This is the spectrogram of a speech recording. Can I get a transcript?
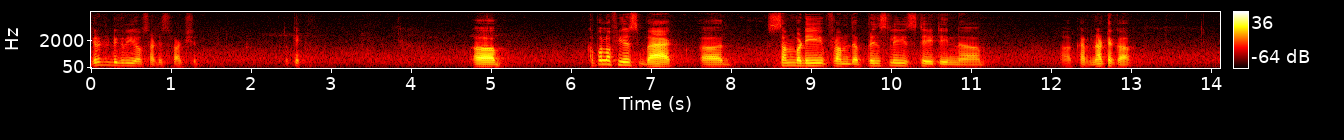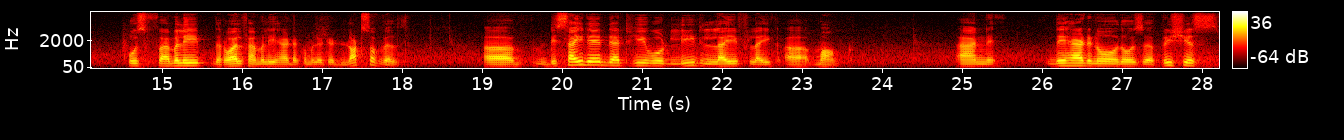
greater degree of satisfaction. Okay. Uh, couple of years back uh, somebody from the princely state in uh, uh, Karnataka, whose family the royal family had accumulated lots of wealth, uh, decided that he would lead life like a monk. And they had you know those uh, precious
